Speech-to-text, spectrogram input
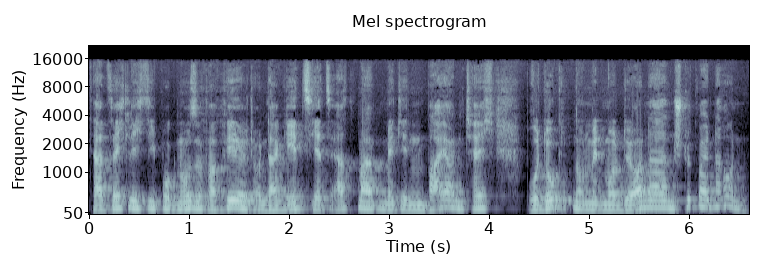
tatsächlich die Prognose verfehlt. Und da geht es jetzt erstmal mit den BioNTech-Produkten und mit Moderna ein Stück weit nach unten.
